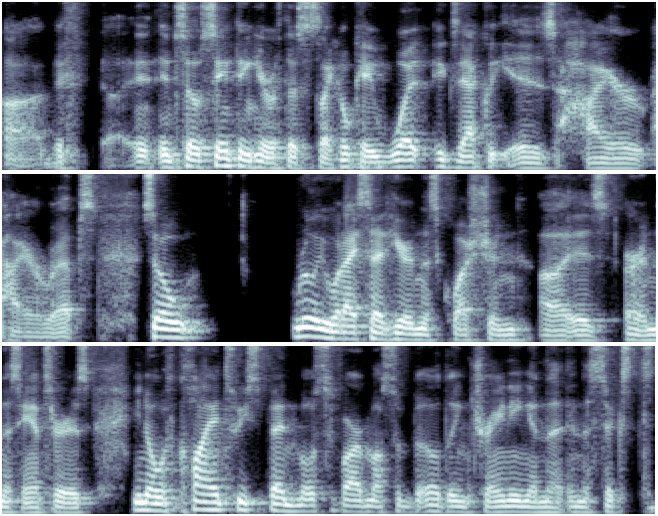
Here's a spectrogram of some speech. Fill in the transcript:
uh, if and, and so same thing here with this. It's like, okay, what exactly is higher higher reps? So really what I said here in this question uh, is, or in this answer is, you know, with clients, we spend most of our muscle building training in the in the six to,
